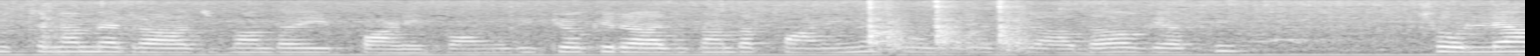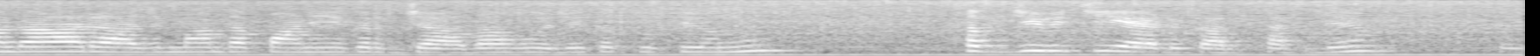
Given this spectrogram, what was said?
ਇਤਨਾ ਮੈਂ ਰਾਜਮਾਂ ਦਾ ਹੀ ਪਾਣੀ ਪਾਉਂਗੀ, ਕਿਉਂਕਿ ਰਾਜਮਾਂ ਦਾ ਪਾਣੀ ਨਾ ਥੋੜਾ ਜਿਹਾ ਜ਼ਿਆਦਾ ਹੋ ਗਿਆ ਸੀ। ਛੋਲਿਆਂ ਦਾ ਰਾਜਮਾਂ ਦਾ ਪਾਣੀ ਅਗਰ ਜ਼ਿਆਦਾ ਹੋ ਜਾਏ ਤਾਂ ਤੁਸੀਂ ਉਹਨੂੰ ਸਬਜ਼ੀ ਵਿੱਚ ਹੀ ਐਡ ਕਰ ਸਕਦੇ ਹੋ। ਤੇ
